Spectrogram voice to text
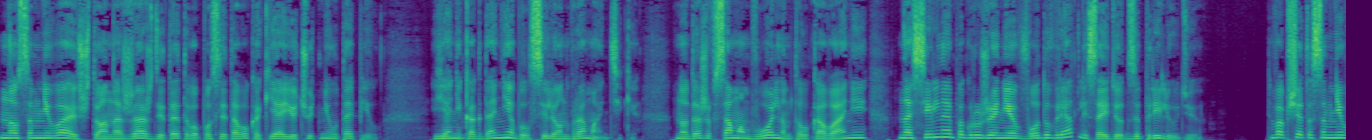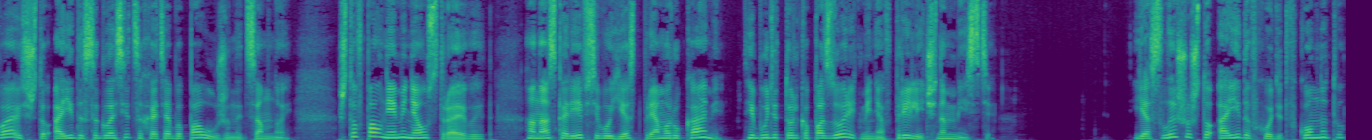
но сомневаюсь, что она жаждет этого после того, как я ее чуть не утопил. Я никогда не был силен в романтике, но даже в самом вольном толковании насильное погружение в воду вряд ли сойдет за прелюдию. Вообще-то сомневаюсь, что Аида согласится хотя бы поужинать со мной, что вполне меня устраивает. Она, скорее всего, ест прямо руками и будет только позорить меня в приличном месте. Я слышу, что Аида входит в комнату,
